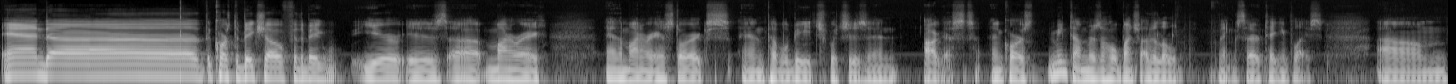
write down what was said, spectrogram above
and uh, of course the big show for the big year is uh, Monterey and the Monterey Historics and Pebble Beach, which is in August. And of course, meantime, there's a whole bunch of other little things that are taking place. Um,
